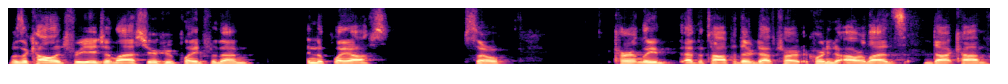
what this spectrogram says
was a college free agent last year who played for them in the playoffs. So currently at the top of their depth chart, according to ourlads.com.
